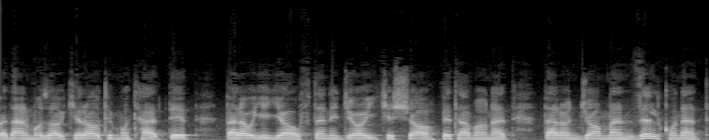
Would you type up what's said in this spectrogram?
و در مذاکرات متعدد برای یافتن جایی که شاه بتواند در آنجا منزل کند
